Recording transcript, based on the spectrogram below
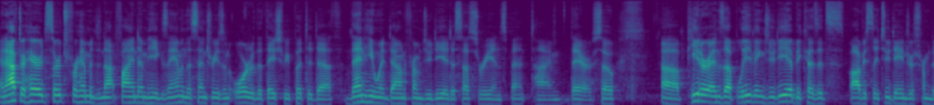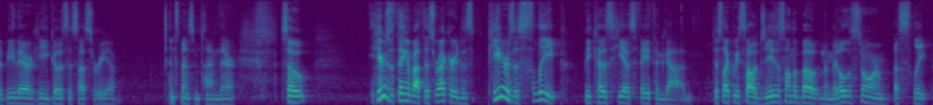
And after Herod searched for him and did not find him, he examined the sentries and ordered that they should be put to death. Then he went down from Judea to Caesarea and spent time there. So uh, Peter ends up leaving Judea because it's obviously too dangerous for him to be there. He goes to Caesarea and spends some time there. So here's the thing about this record is Peter's asleep because he has faith in God. Just like we saw Jesus on the boat in the middle of the storm asleep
